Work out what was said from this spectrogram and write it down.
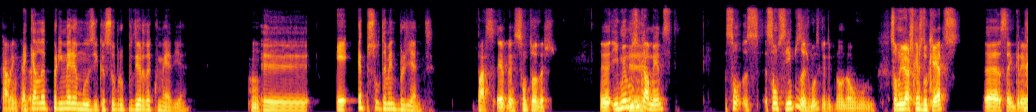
brincadeira. Aquela primeira música sobre o poder da comédia Hum. uh, é absolutamente brilhante. Pá, é- são todas. Uh, e mesmo Eh. musicalmente, são, são simples as músicas, tipo, não, não- são melhores que as do Cats, uh, sem querer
